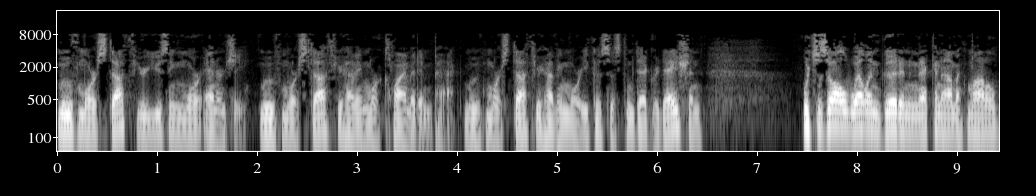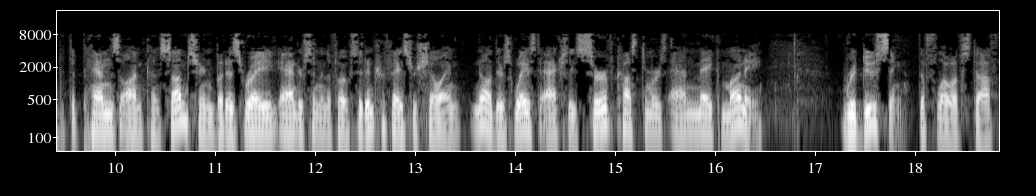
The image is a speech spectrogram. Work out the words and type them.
Move more stuff, you're using more energy. Move more stuff, you're having more climate impact. Move more stuff, you're having more ecosystem degradation which is all well and good in an economic model that depends on consumption. But as Ray Anderson and the folks at Interface are showing, no, there's ways to actually serve customers and make money, reducing the flow of stuff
